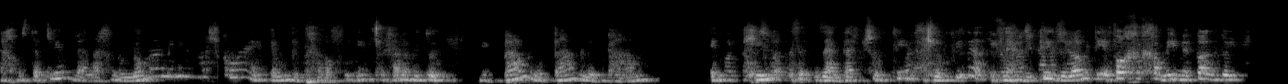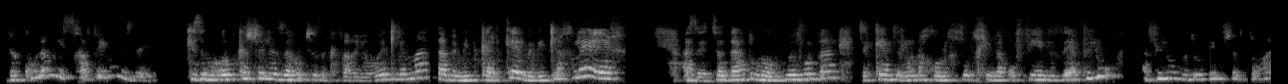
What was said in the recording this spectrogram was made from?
אנחנו מסתכלים ואנחנו לא מאמינים למה שקורה. הם מתחרפונים, סליחה על הביטוי, מפעם לפעם לפעם, הם כאילו, זה הדת שוטים, זה אמיתי, זה לא אמיתי, איפה החכמים, איפה הגדולים, וכולם נסחפים עם זה, כי זה מאוד קשה לזהות שזה כבר יורד למטה ומתקלקל ומתלכלך, אז עץ הדת הוא מאוד מבולבל, זה כן, זה לא נכון, אנחנו הולכים לרופאים וזה, אפילו, אפילו גדולים של תורה,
